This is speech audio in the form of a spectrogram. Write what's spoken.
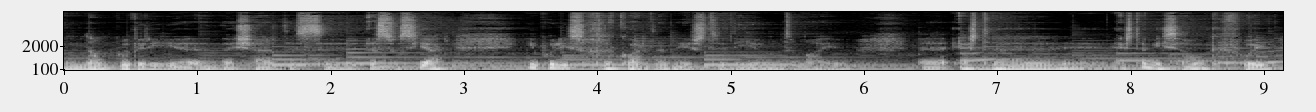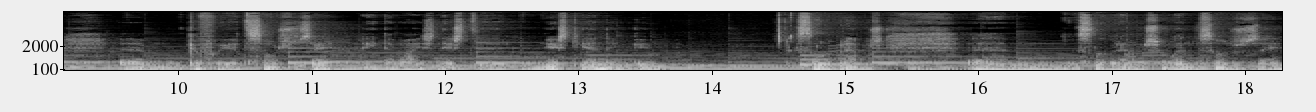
não poderia deixar de se associar. E por isso recorda neste dia 1 de maio uh, esta, esta missão que foi, eh, que foi a de São José, ainda mais neste, neste ano em que celebramos, um, celebramos o ano de São José,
